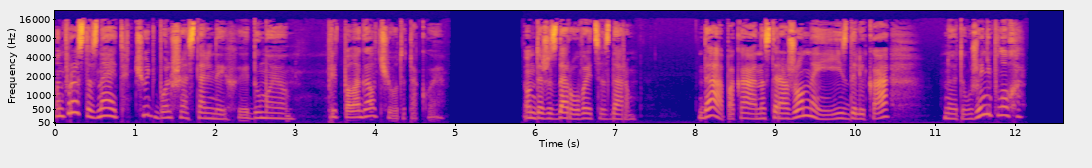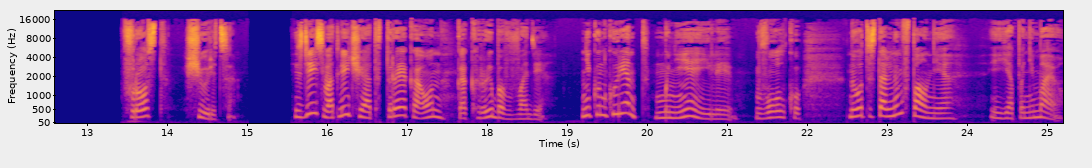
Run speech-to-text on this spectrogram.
Он просто знает чуть больше остальных и, думаю, предполагал чего-то такое. Он даже здоровается с даром. Да, пока настороженно и издалека, но это уже неплохо. Фрост щурится. Здесь, в отличие от трека, он как рыба в воде. Не конкурент мне или волку, но вот остальным вполне. И я понимаю,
